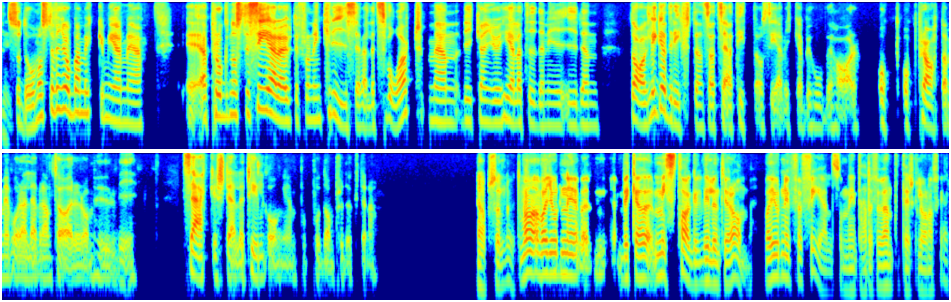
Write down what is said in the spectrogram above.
Mm. Så då måste vi jobba mycket mer med eh, att prognostisera utifrån en kris är väldigt svårt, men vi kan ju hela tiden i, i den dagliga driften så att säga titta och se vilka behov vi har och, och prata med våra leverantörer om hur vi säkerställer tillgången på, på de produkterna. Absolut. Vad, vad, gjorde ni? Vilka misstag vill du inte göra om? Vad gjorde ni för fel som ni inte hade förväntat er skulle vara fel?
